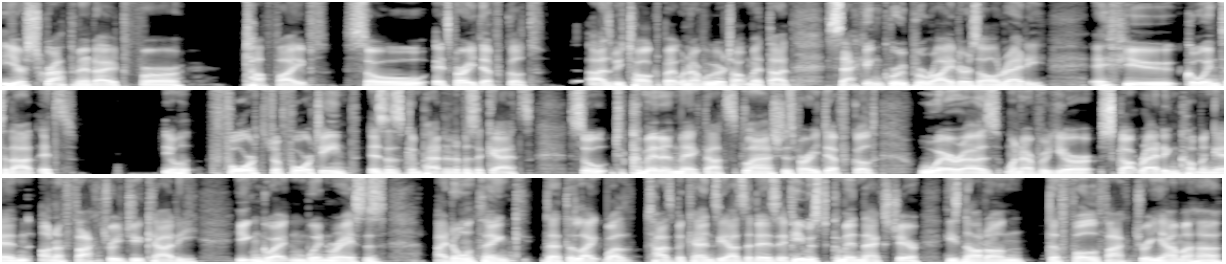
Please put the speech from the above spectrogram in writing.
you're scrapping it out for top fives. So it's very difficult. As we talked about whenever we were talking about that second group of riders already, if you go into that, it's you know, fourth to 14th is as competitive as it gets. So to come in and make that splash is very difficult. Whereas whenever you're Scott Redding coming in on a factory Ducati, you can go out and win races. I don't think that the like, well, Taz Mackenzie as it is, if he was to come in next year, he's not on the full factory Yamaha,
